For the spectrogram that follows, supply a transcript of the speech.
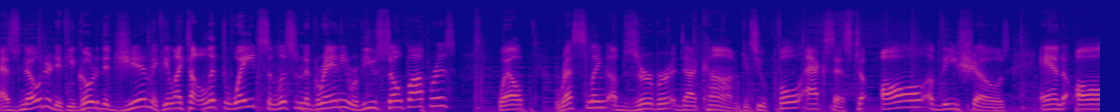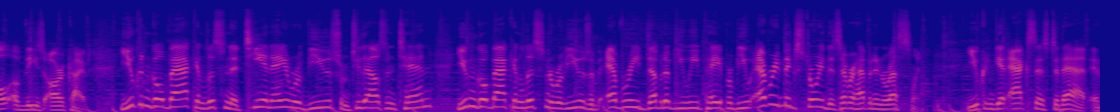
as noted, if you go to the gym, if you like to lift weights and listen to Granny review soap operas, well, WrestlingObserver.com gets you full access to all of these shows and all of these archives. You can go back and listen to TNA reviews from 2010. You can go back and listen to reviews of every WWE pay per view, every big story that's ever happened in wrestling. You can get access to that at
